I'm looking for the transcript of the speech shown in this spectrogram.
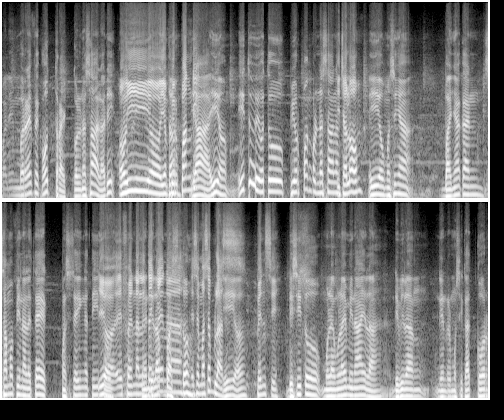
Paling berefek outright kalau nggak salah di. Oh iya, yang Tuh. pure punk. Ya iya, itu waktu pure punk kalau nggak salah. Icalom. Iya, maksudnya banyak kan sama final attack. Masih saya ingat itu. Iya, eh, final Yang attack di na tuh. SMA 11. Iya. Pensi. Di situ mulai-mulai minai lah. Dibilang genre musik hardcore.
